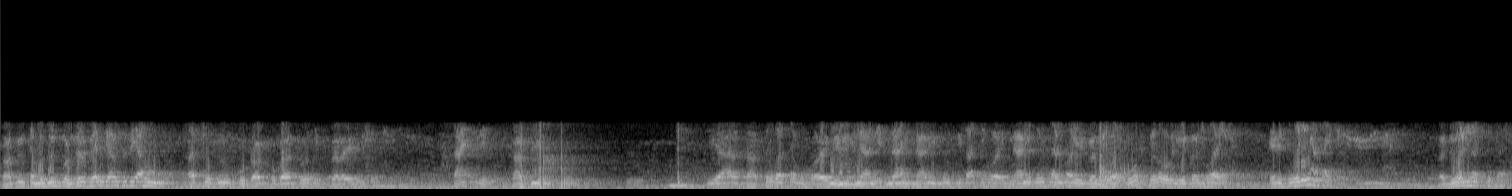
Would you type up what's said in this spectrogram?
સાચું સમજવું પડશે ને વિજ્ઞાન જ્ઞાની પુરુષની પાસે હોય, જ્ઞાની એક જ હોય એક જ હોય, એની થોડી ના થાય. અજવાળી નથી થાય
